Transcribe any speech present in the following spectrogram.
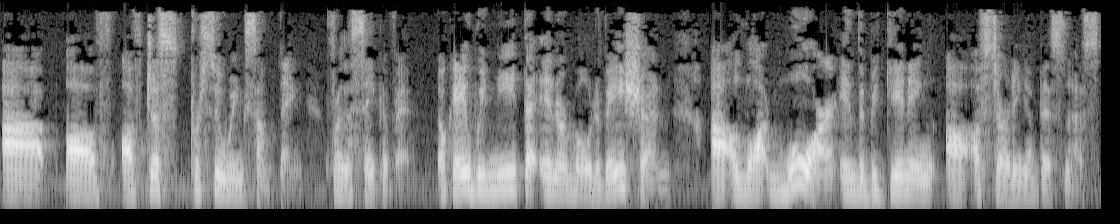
uh, of of just pursuing something for the sake of it. Okay, we need that inner motivation uh, a lot more in the beginning uh, of starting a business.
